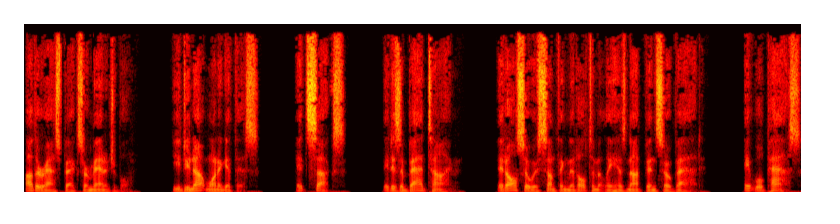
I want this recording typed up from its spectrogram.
Other aspects are manageable. You do not want to get this. It sucks. It is a bad time. It also is something that ultimately has not been so bad. It will pass.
